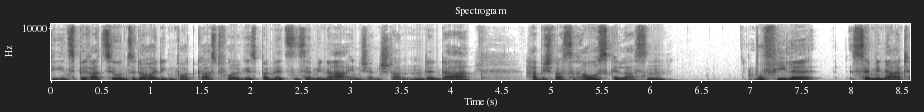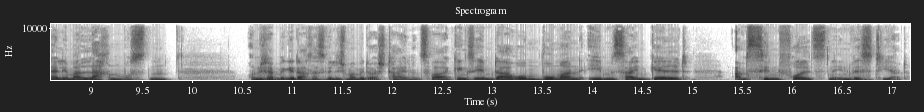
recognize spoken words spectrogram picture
die Inspiration zu der heutigen Podcast-Folge ist beim letzten Seminar eigentlich entstanden, denn da habe ich was rausgelassen, wo viele Seminarteilnehmer lachen mussten. Und ich habe mir gedacht, das will ich mal mit euch teilen. Und zwar ging es eben darum, wo man eben sein Geld am sinnvollsten investiert.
